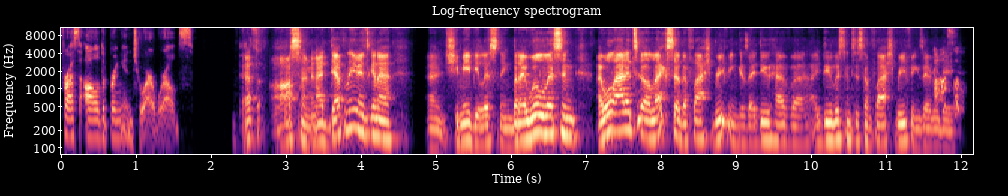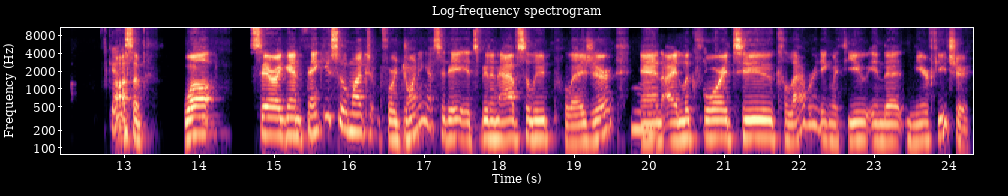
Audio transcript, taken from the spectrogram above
for us all to bring into our worlds. That's awesome, and I definitely is gonna. Uh, she may be listening, but I will listen. I will add it to Alexa, the flash briefing, because I do have. Uh, I do listen to some flash briefings every day. Awesome. Good. Awesome. Well, Sarah, again, thank you so much for joining us today. It's been an absolute pleasure, Mm. and I look forward to collaborating with you in the near future.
